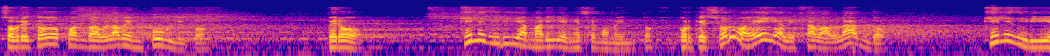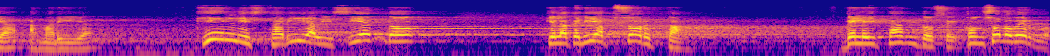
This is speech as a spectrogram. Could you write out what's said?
sobre todo cuando hablaba en público. Pero, ¿qué le diría María en ese momento? Porque solo a ella le estaba hablando. ¿Qué le diría a María? ¿Qué le estaría diciendo que la tenía absorta, deleitándose con solo verlo?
